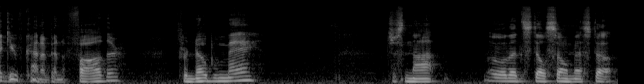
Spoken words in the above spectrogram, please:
think you've kind of been a father for Nobume. Just not... Oh, that's still so messed up.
